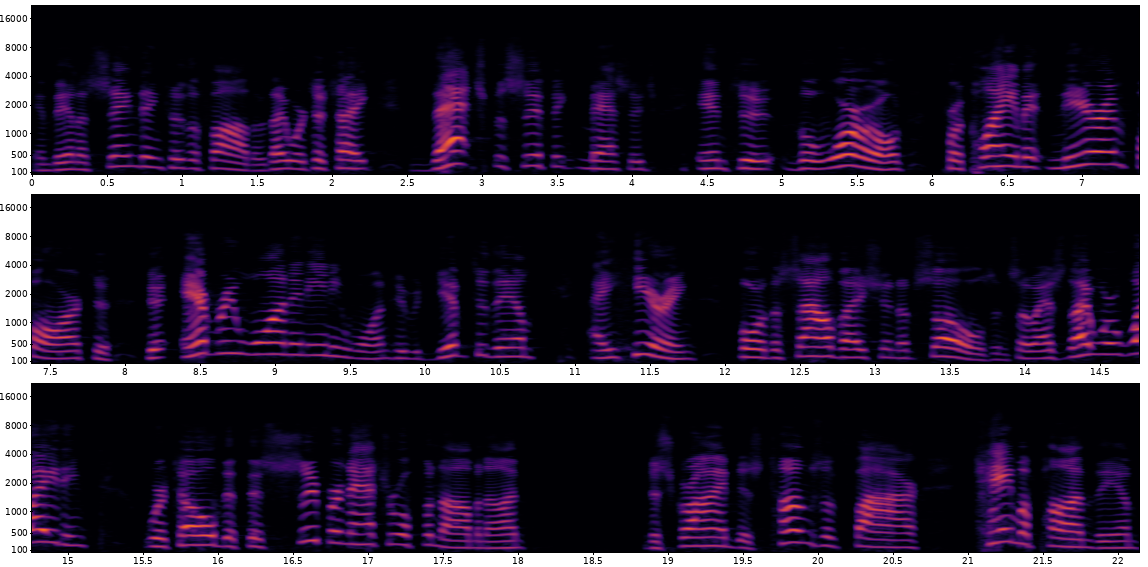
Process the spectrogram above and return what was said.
and then ascending to the Father. They were to take that specific message into the world, proclaim it near and far to, to everyone and anyone who would give to them a hearing for the salvation of souls. And so, as they were waiting, we're told that this supernatural phenomenon, described as tongues of fire, came upon them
